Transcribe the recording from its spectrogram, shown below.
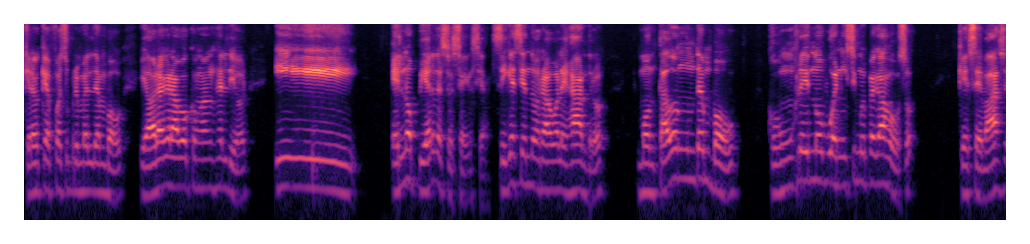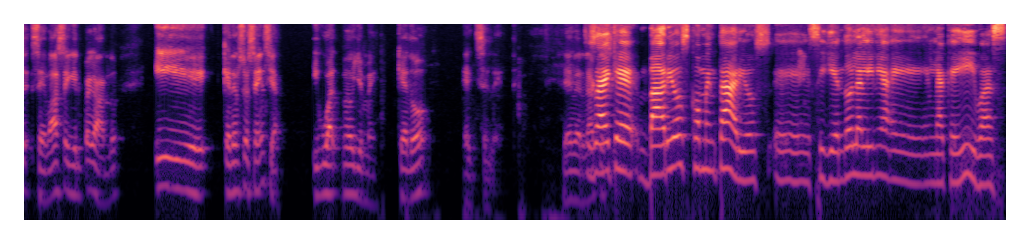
creo que fue su primer dembow, y ahora grabó con Ángel Dior, y él no pierde su esencia, sigue siendo Raúl Alejandro, montado en un dembow, con un ritmo buenísimo y pegajoso, que se va, se va a seguir pegando, y queda en su esencia. Igual, óyeme, quedó excelente. De verdad. Tú sabes que, varios comentarios, eh, siguiendo la línea eh, en la que ibas,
